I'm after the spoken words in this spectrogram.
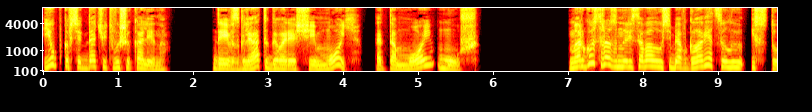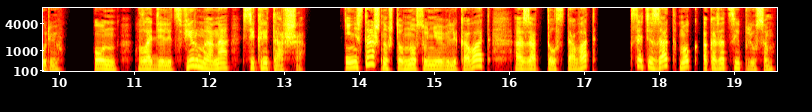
юбка всегда чуть выше колена. Да и взгляд, говорящий «мой», — это мой муж. Марго сразу нарисовала у себя в голове целую историю. Он владелец фирмы, она секретарша. И не страшно, что нос у нее великоват, а зад толстоват. Кстати, зад мог оказаться и плюсом.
